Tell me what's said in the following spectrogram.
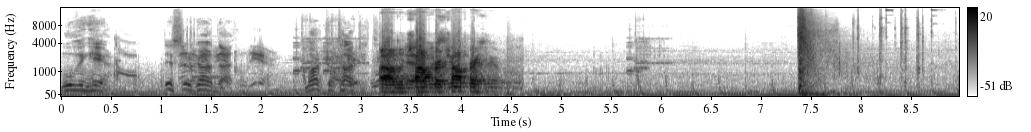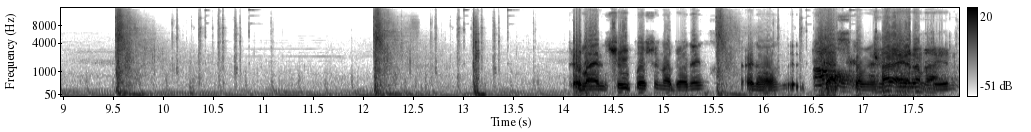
Moving here. Disregard that. Mark the target. Oh, the Yeah, chopper, we see- we see chopper. him. They're landing. Should we push in that building? Or no, Oh, gas is coming. I Try to hit him, That- dude.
